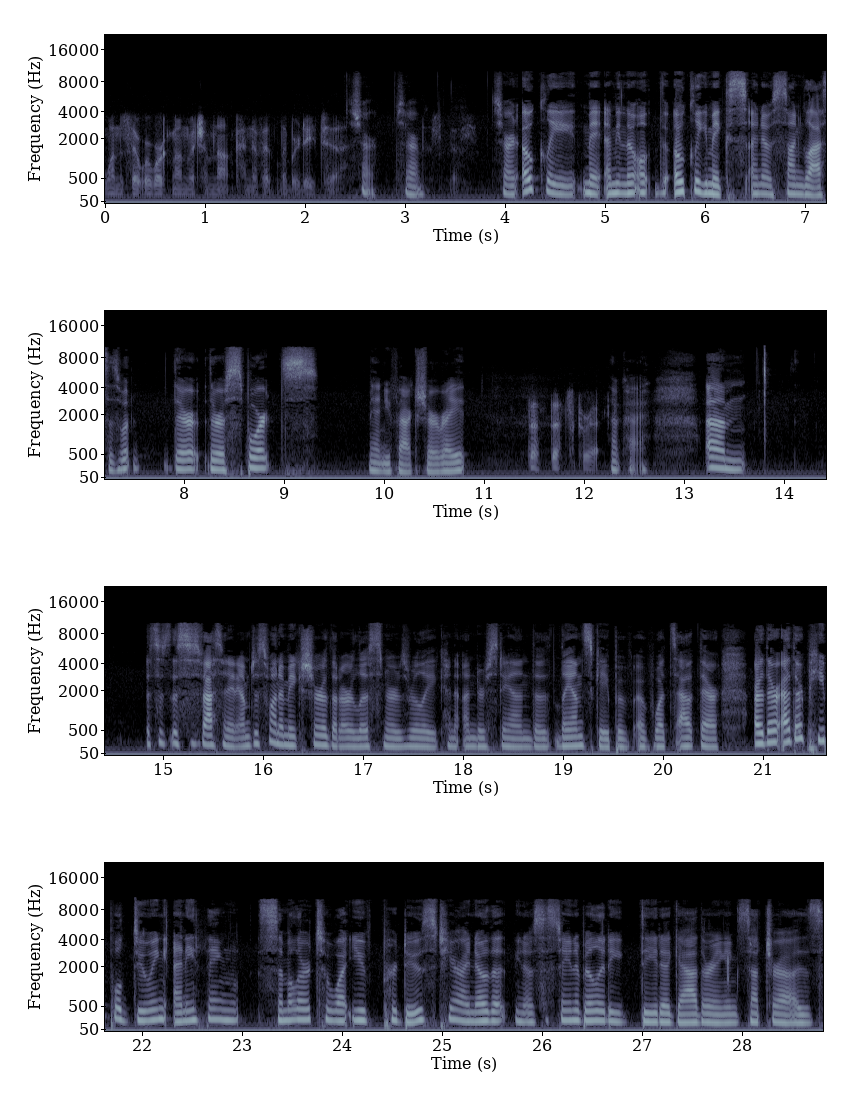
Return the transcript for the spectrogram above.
ones that we're working on, which I'm not kind of at liberty to Sure. Sure. discuss. Sure. And Oakley, ma- I mean, the, O- the Oakley makes I know sunglasses. What they're they're a sports manufacturer, right? That that's correct. Okay. Um, this is this is fascinating. I just want to make sure that our listeners really kind of understand the landscape of, of what's out there. Are there other people doing anything similar to what you've produced here? I know that you know sustainability data gathering, etc., is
